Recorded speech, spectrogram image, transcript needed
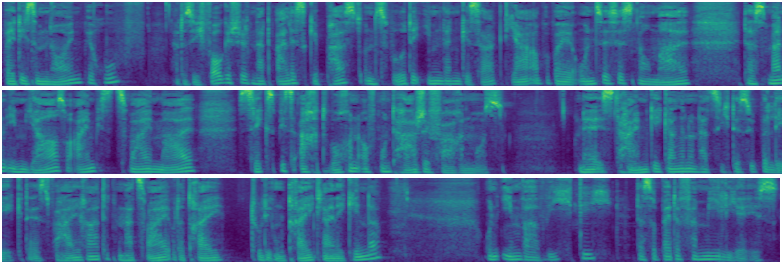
Bei diesem neuen Beruf hat er sich vorgestellt und hat alles gepasst und es wurde ihm dann gesagt, ja, aber bei uns ist es normal, dass man im Jahr so ein bis zweimal sechs bis acht Wochen auf Montage fahren muss. Und er ist heimgegangen und hat sich das überlegt. Er ist verheiratet und hat zwei oder drei, Entschuldigung, drei kleine Kinder. Und ihm war wichtig, dass er bei der Familie ist.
